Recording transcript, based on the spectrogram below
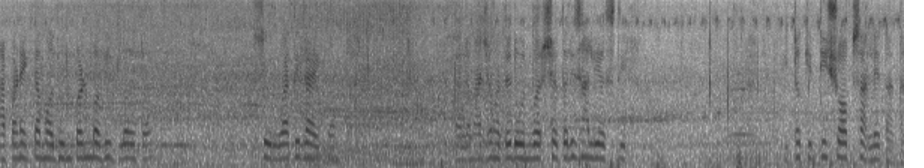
आपण एकदा मधून पण बघितलं होतं. सुरुवातीला एकदम. त्याला माझ्या मते दोन वर्ष तरी झाली असतील. इथं किती शॉप्स आलेत आता.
